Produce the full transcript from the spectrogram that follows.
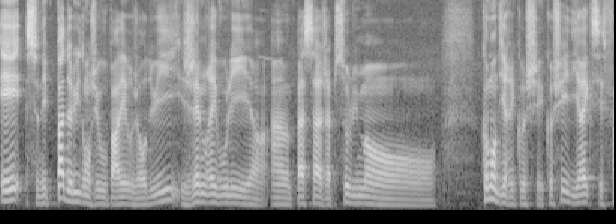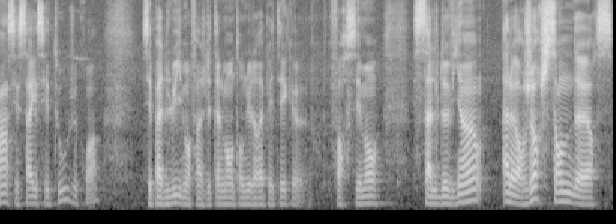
Et ce n'est pas de lui dont je vais vous parler aujourd'hui. J'aimerais vous lire un passage absolument... Comment dirait Cochet Cochet, il dirait que c'est fin, c'est ça et c'est tout, je crois. C'est pas de lui, mais enfin, je l'ai tellement entendu le répéter que forcément, ça le devient. Alors, George Sanders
